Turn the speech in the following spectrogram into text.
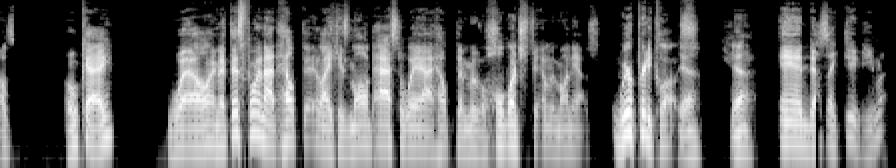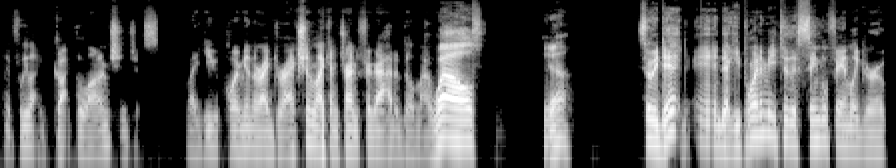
I was like, okay. Well, and at this point, I'd helped, like, his mom passed away. I helped them move a whole bunch of family money. out. was, we are pretty close. Yeah. Yeah. And I was like, dude, do you mind if we like got to lunch and just like you point me in the right direction? Like I'm trying to figure out how to build my wealth. Yeah. So he did. And uh, he pointed me to this single family group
